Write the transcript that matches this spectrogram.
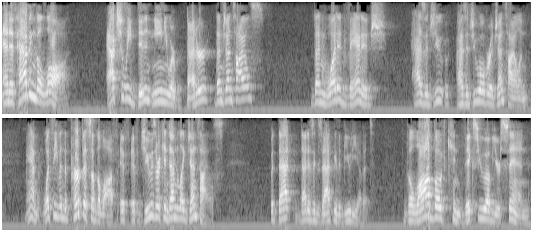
and if having the law actually didn't mean you were better than Gentiles, then what advantage has a Jew has a Jew over a Gentile? And man, what's even the purpose of the law if, if Jews are condemned like Gentiles? But that that is exactly the beauty of it. The law both convicts you of your sin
